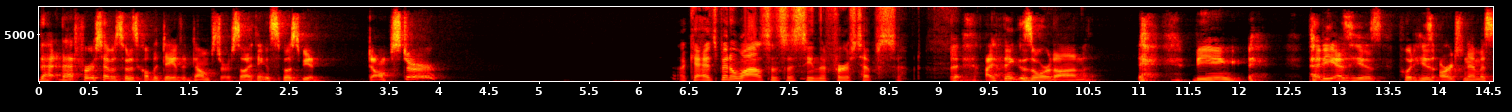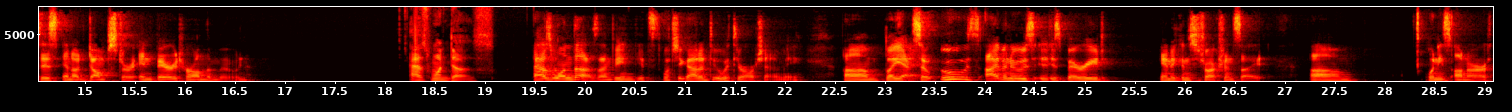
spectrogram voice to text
that that first episode is called the Day of the Dumpster. So I think it's supposed to be a dumpster. Okay, it's been a while since I've seen the first episode. I think Zordon, being petty as he is, put his arch nemesis in a dumpster and buried her on the moon. As one does. As one does. I mean, it's what you got to do with your arch enemy. Um, but yeah, so Ooze, Ivan Ooze is buried in a construction site um, when he's on Earth.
